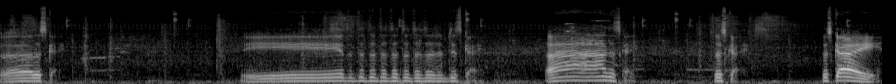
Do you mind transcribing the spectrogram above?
Uh, this guy. Eh, This guy. Ah, this guy. This guy. This guy.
